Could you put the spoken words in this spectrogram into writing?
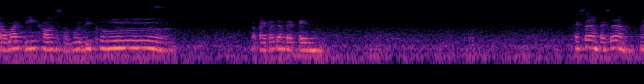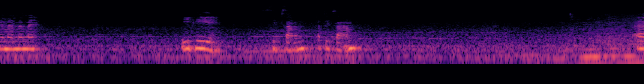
สวัสดีค่ะสวัสดีค่ะต่อไปก็จะไปเป็นไปเสริมไปเสริมไม่ไม่ไม่ไม่ EP สิบสามทับสิบสามอ่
